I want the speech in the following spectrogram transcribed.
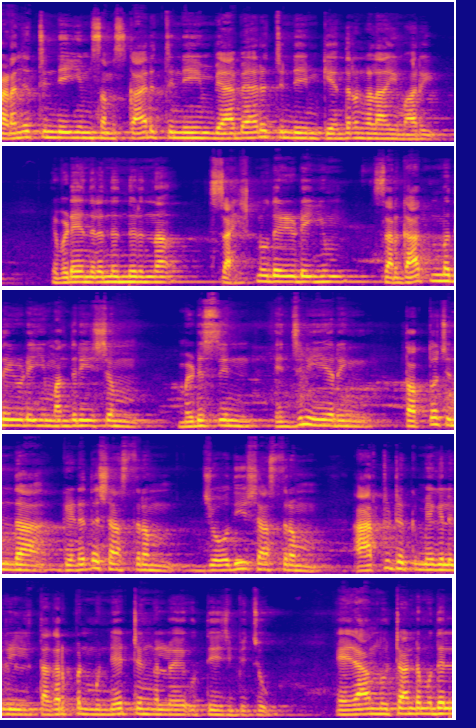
പഠനത്തിന്റെയും സംസ്കാരത്തിന്റെയും വ്യാപാരത്തിന്റെയും കേന്ദ്രങ്ങളായി മാറി. ഇവിടെ നിലനിന്നിരുന്ന സഹിഷ്ണുതയുടെയും സർഗാത്മതയുടെയും അന്തരീക്ഷം മെഡിസിൻ എഞ്ചിനീയറിംഗ് തത്വചിന്ത ഗണിതശാസ്ത്രം ജ്യോതിശാസ്ത്രം ആർക്കിടെക് മേഖലകളിൽ തകർപ്പൻ മുന്നേറ്റങ്ങളെ ഉത്തേജിപ്പിച്ചു. ഏഴാം നൂറ്റാണ്ട് മുതൽ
